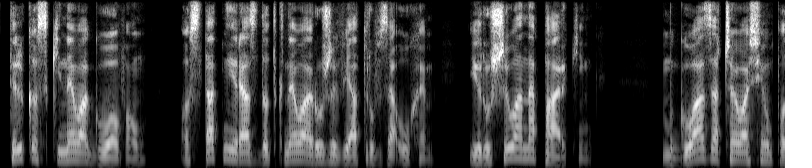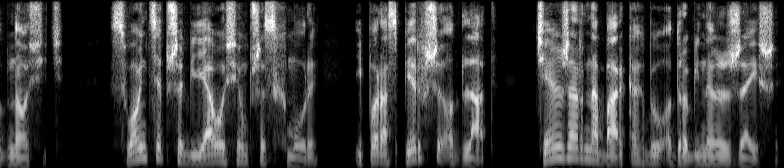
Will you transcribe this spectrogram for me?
tylko skinęła głową, ostatni raz dotknęła róży wiatrów za uchem i ruszyła na parking. Mgła zaczęła się podnosić. Słońce przebijało się przez chmury i po raz pierwszy od lat ciężar na barkach był odrobinę lżejszy.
